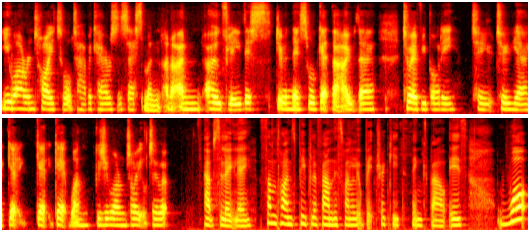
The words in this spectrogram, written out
you are entitled to have a carer's assessment, and and hopefully this doing this will get that out there to everybody to to yeah get get get one because you are entitled to it. Absolutely. Sometimes people have found this one a little bit tricky to think about is what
